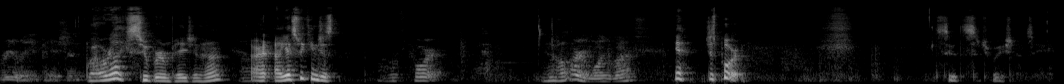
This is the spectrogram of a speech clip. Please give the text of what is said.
we're really impatient. Well, we're like super impatient, huh? All right, I guess we can just. Let's pour it. you know, Pour it in one glass. yeah, just pour it. Let's see what the situation is here.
